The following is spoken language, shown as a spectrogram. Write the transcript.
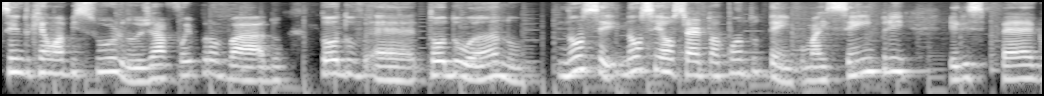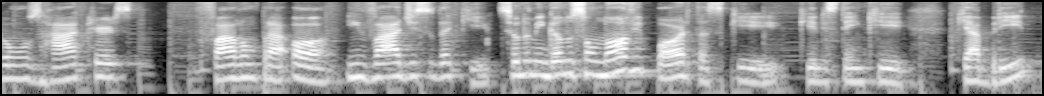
Sendo que é um absurdo, já foi provado todo, é, todo ano. Não sei, não sei ao certo há quanto tempo, mas sempre eles pegam os hackers falam para, ó, invade isso daqui. Se eu não me engano, são nove portas que, que eles têm que, que abrir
